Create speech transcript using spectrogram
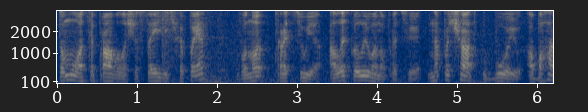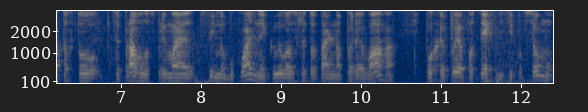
Тому оце правило, що сейвіть ХП, воно працює. Але коли воно працює? На початку бою. А багато хто це правило сприймає сильно буквально, і коли у вас вже тотальна перевага по ХП, по техніці, по всьому,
